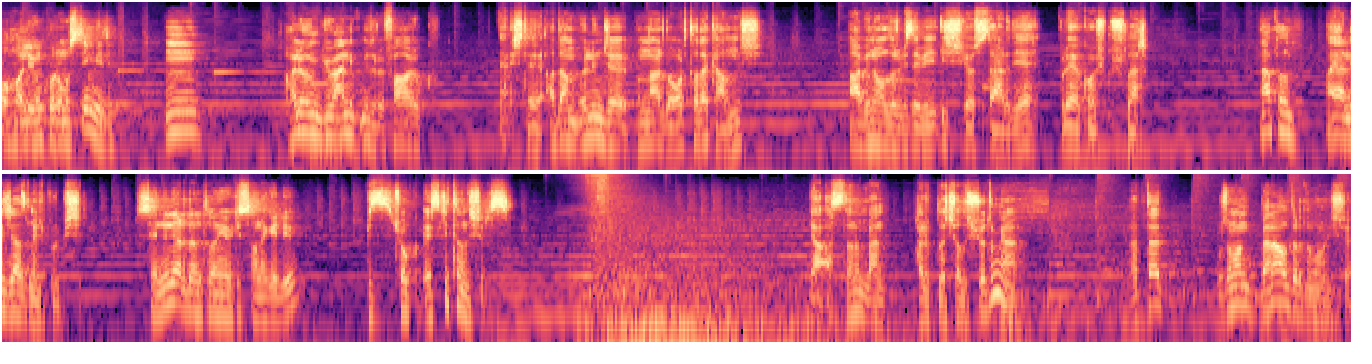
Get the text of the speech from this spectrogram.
O Haluk'un koruması değil miydi? Haluk'un güvenlik müdürü Faruk. Ya işte adam ölünce bunlar da ortada kalmış. Abi ne olur bize bir iş göster diye buraya koşmuşlar. Ne yapalım? Ayarlayacağız mecbur bir şey. Seni nereden tanıyor ki sana geliyor? Biz çok eski tanışırız. Ya aslanım ben Haluk'la çalışıyordum ya. Hatta o zaman ben aldırdım ona işe.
